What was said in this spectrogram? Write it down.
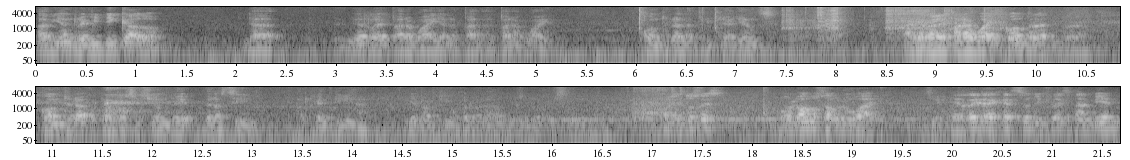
habían reivindicado la guerra del Paraguay al Paraguay contra la Triple Alianza. La guerra del Paraguay contra la Triple Alianza. Contra la posición de Brasil, Argentina y el Partido Colorado, Bueno, entonces volvamos a Uruguay. Herrera ejerce una influencia también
